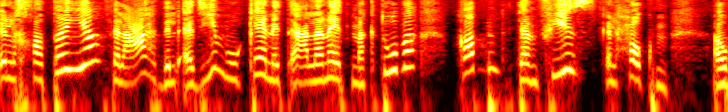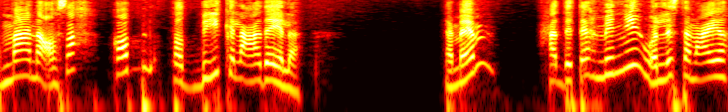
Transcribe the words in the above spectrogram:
الخطية في العهد القديم وكانت إعلانات مكتوبة قبل تنفيذ الحكم أو بمعنى أصح قبل تطبيق العدالة. تمام؟ حد تاه مني ولا لسه معايا؟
